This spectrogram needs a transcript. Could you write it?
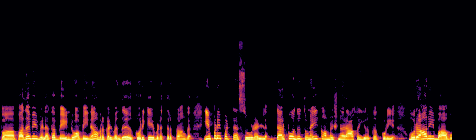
ப- பதவி விலக வேண்டும் அப்படின்னு அவர்கள் வந்து கோரிக்கை விடுத்திருக்காங்க. இப்படிப்பட்ட சூழல்ல தற்போது துணை கமிஷனராக இருக்கக்கூடிய முராரி பாபு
